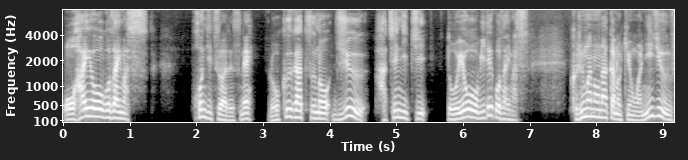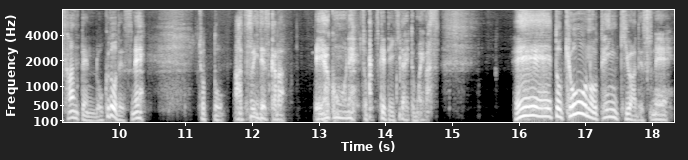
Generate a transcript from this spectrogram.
おはようございます。本日はですね、6月の18日土曜日でございます。車の中の気温は23.6度ですね。ちょっと暑いですから、エアコンをね、ちょっとつけていきたいと思います。えーと、今日の天気はですね、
